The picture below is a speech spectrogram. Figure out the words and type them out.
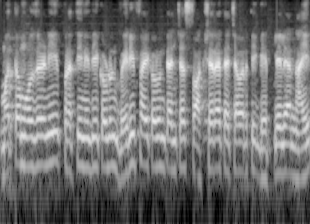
मतमोजणी प्रतिनिधीकडून व्हेरीफाय करून त्यांच्या स्वाक्षऱ्या त्याच्यावरती घेतलेल्या नाहीत.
